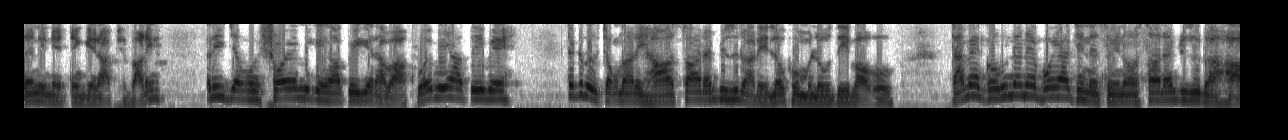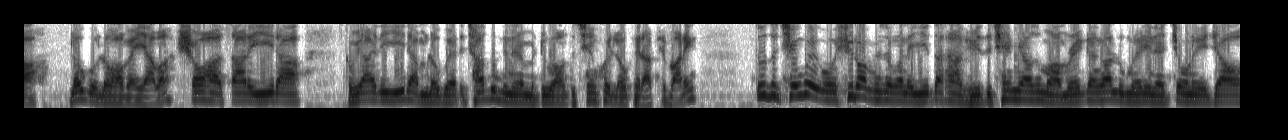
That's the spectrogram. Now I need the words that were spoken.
တန်းနေနဲ့တင်ခဲ့တာဖြစ်ပါတယ်။အဲ့ဒီကြောင့်ကို Shaw ရဲ့မိခင်ကပေးခဲ့တာပါ။ပွဲမရသေးပဲတက္ကသိုလ်ကျောင်းသားတွေဟာစာတန်းပြုစုတာတွေလုပ်ဖို့မလိုသေးပါဘူး။ ဒါမဲ့ဂုံလူနဲ့နဲ့ပွဲရခြင်းနဲ့ဆိုရင်တော့စာတန်းပြုစုတာဟာလောက်ကိုလောက်ရမယ့်အရာပါရှော့ဟာစာရီရေးတာကြပြားရီရေးတာမလုပ်ပဲတခြားသူတွေနဲ့မတူအောင်သချင်းခွေလောက်ခဲ့တာဖြစ်ပါတယ်သူသချင်းခွေကိုရှုတော့မျိုးစုံကနေရေးသားထားပြီးသချင်းများစုမှာအမေရိကန်ကလူမဲတွေနဲ့ကြုံနေအကြောင်း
